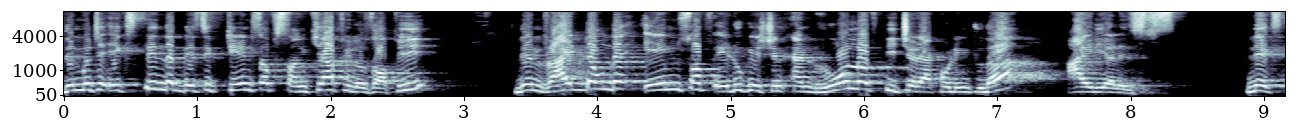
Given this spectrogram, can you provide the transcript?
then বলছে explain the basic tenets of Sankhya philosophy then write down the aims of education and role of teacher according to the idealist next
